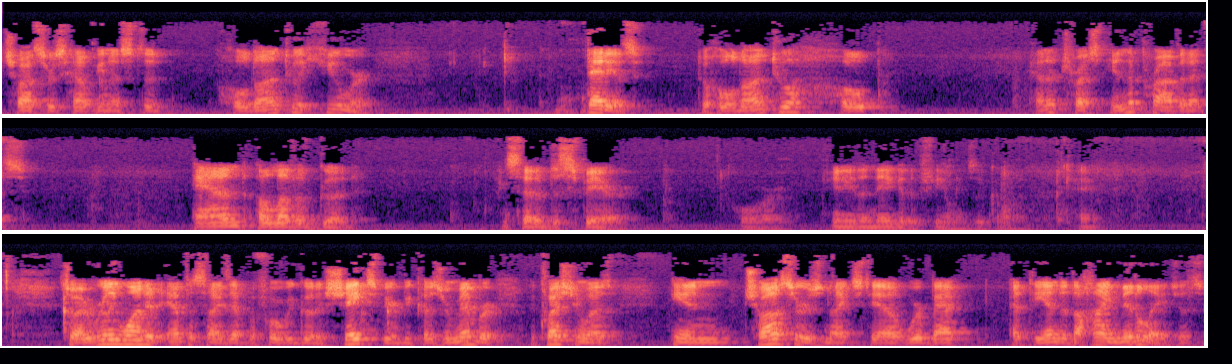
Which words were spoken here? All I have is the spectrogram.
Chaucer's helping us to hold on to a humor. That is, to hold on to a hope and a trust in the providence and a love of good instead of despair or any of the negative feelings that go on. Okay? So I really wanted to emphasize that before we go to Shakespeare because remember, the question was in Chaucer's Knight's Tale, we're back at the end of the High Middle Ages.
